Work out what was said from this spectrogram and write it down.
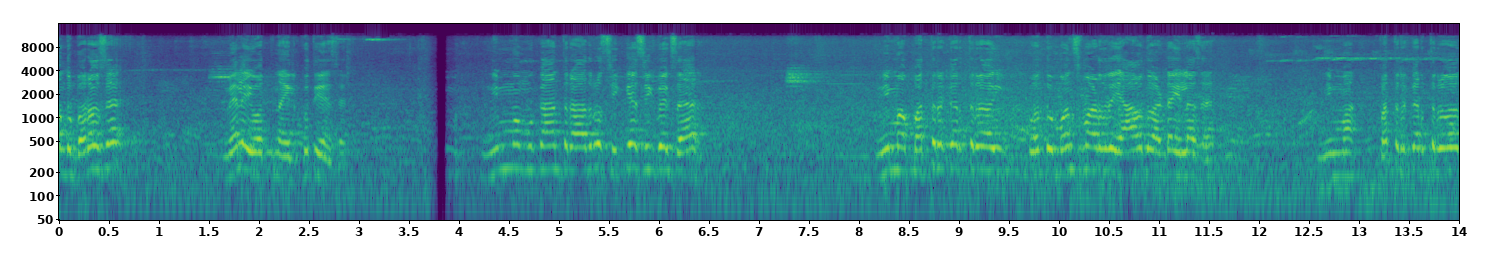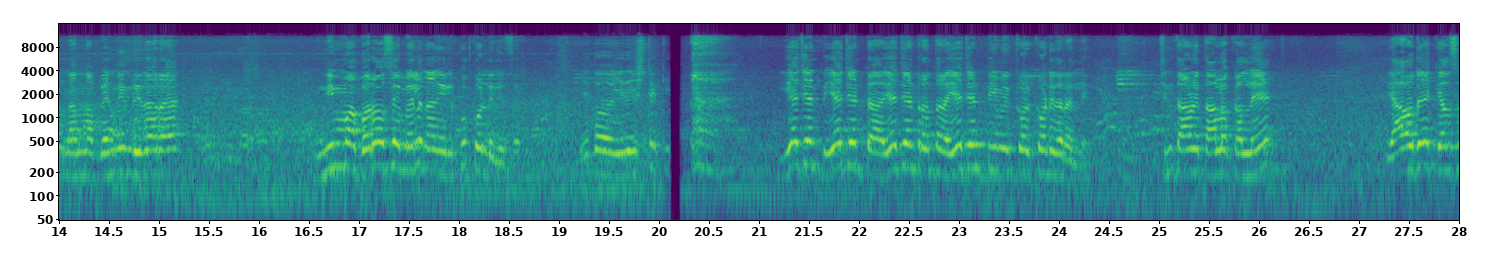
ಒಂದು ಭರವಸೆ ಮೇಲೆ ಇವತ್ತು ನಾನು ಇಲ್ಲಿ ಕೂತಿದ್ದೇನೆ ಸರ್. ನಿಮ್ಮ ಮುಖಾಂತರ ಆದರೂ ಸಿಕ್ಕೇ ಸಿಗ್ಬೇಕು ಸರ್. ನಿಮ್ಮ ಪತ್ರಕರ್ತರ ಒಂದು ಮನ್ಸು ಮಾಡಿದ್ರೆ ಯಾವುದು ಅಡ್ಡ ಇಲ್ಲ ಸರ್. ನಿಮ್ಮ ಪತ್ರಕರ್ತರು ನನ್ನ ಬೆನ್ನಿಂದ ಇದ್ದಾರೆ. ನಿಮ್ಮ ಭರವಸೆ ಮೇಲೆ ನಾನು ಇಲ್ಲಿ ಕೂತ್ಕೊಂಡಿದ್ದೀನಿ ಸರ್. ಇದು ಇದು ಇಷ್ಟಕ್ಕೆ ಏಜೆಂಟ್ ಏಜೆಂಟ್ ಏಜೆಂಟ್ರು ಅಂತಾರೆ. ಏಜೆಂಟ್ ಟೀಮ್ ಇಟ್ಕೊಂಡಿದ್ದಾರೆ ಅಲ್ಲಿ. ಚಿಂತಾಮಣಿ ತಾಲೂಕಲ್ಲಿ. ಯಾವುದೇ ಕೆಲಸ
